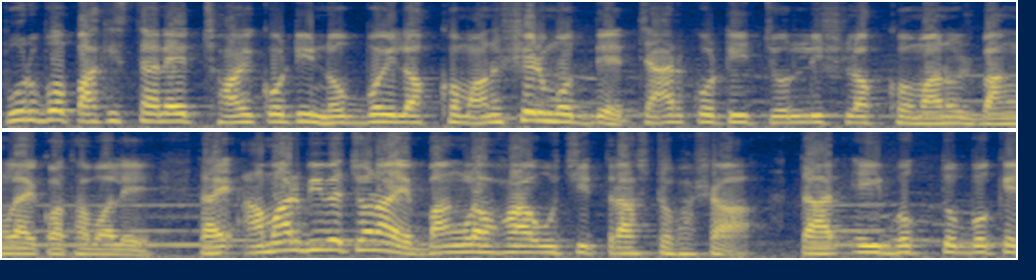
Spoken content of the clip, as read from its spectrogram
পূর্ব পাকিস্তানের ছয় কোটি নব্বই লক্ষ মানুষের মধ্যে চার কোটি চল্লিশ লক্ষ মানুষ বাংলায় কথা বলে। তাই আমার বিবেচনায় বাংলা হওয়া উচিত রাষ্ট্রভাষা। তার এই বক্তব্যকে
